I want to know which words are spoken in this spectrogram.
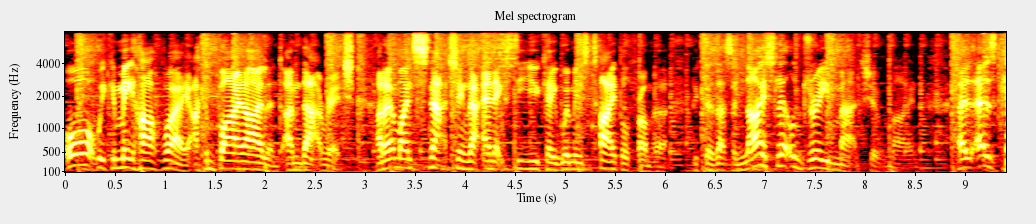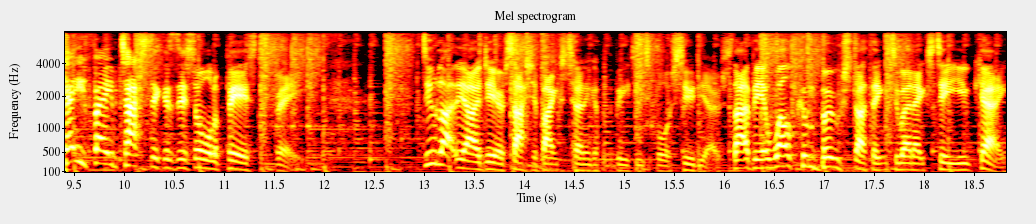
Or we can meet halfway. I can buy an island. I'm that rich. I don't mind snatching that NXT UK women's title from her because that's a nice little dream match of mine. As, as kayfabe-tastic as this all appears to be, do like the idea of Sasha Banks turning up at the BT Sports studios. That'd be a welcome boost, I think, to NXT UK.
